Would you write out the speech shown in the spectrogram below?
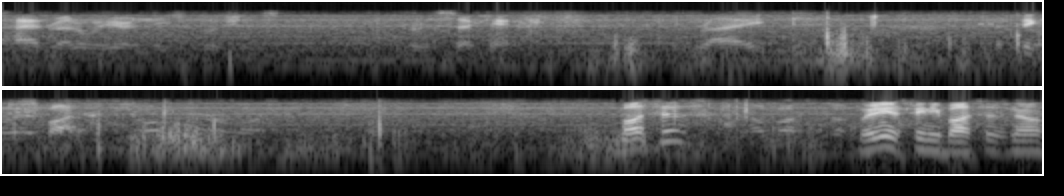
gonna hide right over here in these bushes for a second. Right. I pick the spot. Buses? We didn't see any buses, no.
